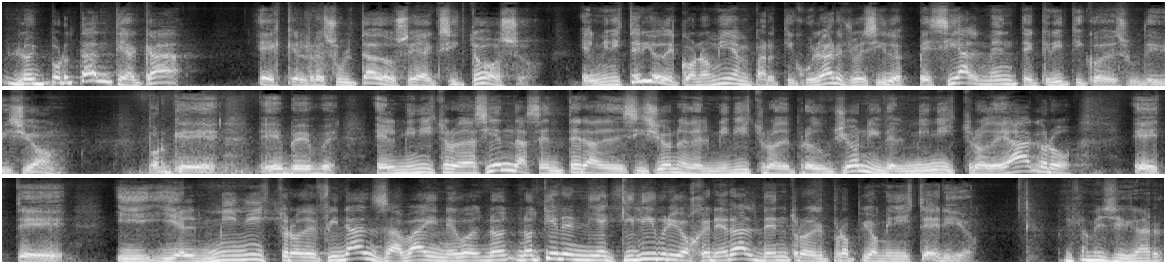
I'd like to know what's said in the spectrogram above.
lo importante acá es que el resultado sea exitoso. El Ministerio de Economía en particular, yo he sido especialmente crítico de su división, porque eh, el ministro de Hacienda se entera de decisiones del ministro de Producción y del ministro de Agro, este, y, el ministro de Finanzas va y negocia. No, no tienen ni equilibrio general dentro del propio ministerio. Déjame llegar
